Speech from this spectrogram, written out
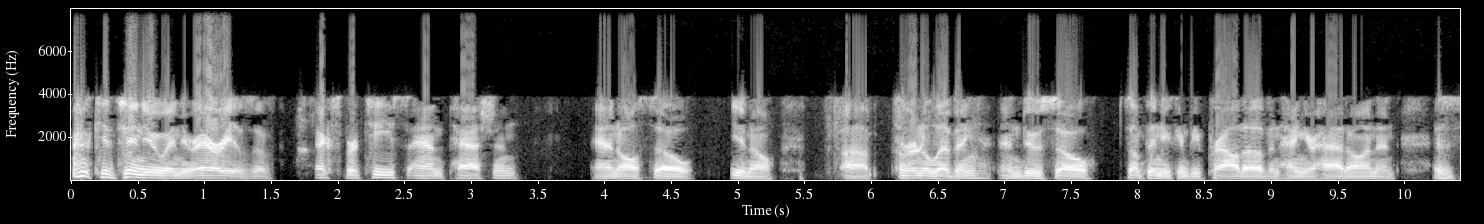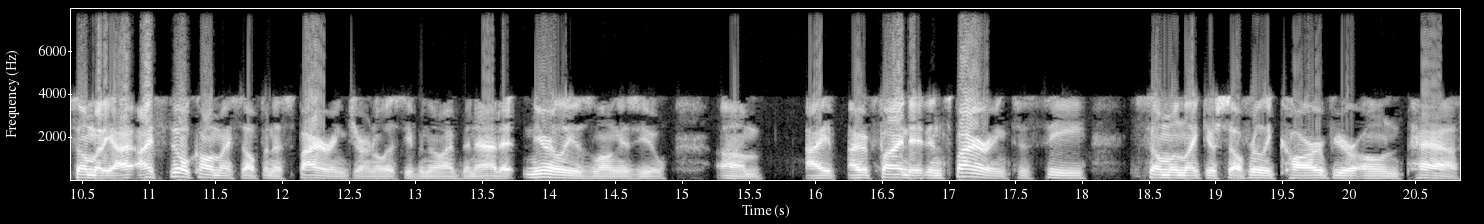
continue in your areas of expertise and passion, and also you know uh, earn a living and do so something you can be proud of and hang your hat on. And as somebody, I, I still call myself an aspiring journalist, even though I've been at it nearly as long as you. Um, I, I find it inspiring to see someone like yourself really carve your own path.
